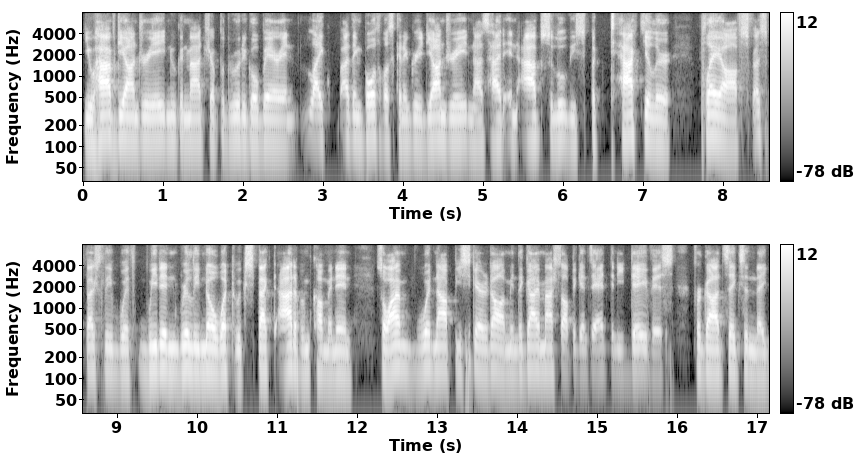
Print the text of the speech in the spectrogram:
You have DeAndre Ayton who can match up with Rudy Gobert. And like I think both of us can agree, DeAndre Ayton has had an absolutely spectacular playoffs, especially with we didn't really know what to expect out of him coming in. So I would not be scared at all. I mean, the guy matched up against Anthony Davis, for God's sakes, in the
